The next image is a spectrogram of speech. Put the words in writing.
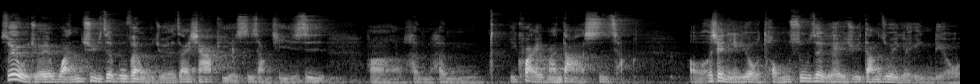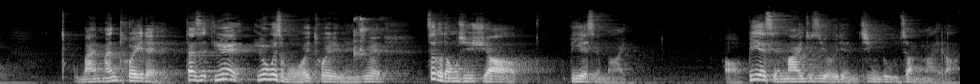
所以我觉得玩具这部分，我觉得在虾皮的市场其实是啊、很很一块蛮大的市场哦，而且你也有童书这个可以去当做一个引流，蛮蛮推的。但是因为因为为什么我会推的原因，是因为这个东西需要 BSMI 哦，BSMI 就是有一点进入障碍啦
